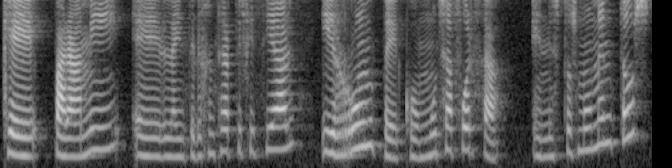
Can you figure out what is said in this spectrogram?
que para mí eh, la inteligencia artificial irrumpe con mucha fuerza en estos momentos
